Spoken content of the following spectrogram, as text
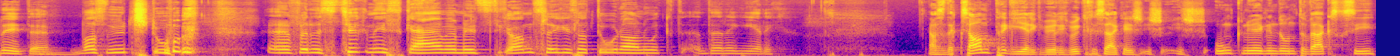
reden. Mhm. Was würdest du äh, für ein Zeugnis geben, wenn man jetzt die ganze Legislatur anschaut, der Regierung? Also der Gesamtregierung, würde ich wirklich sagen, ist, ist, ist ungenügend unterwegs gewesen.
